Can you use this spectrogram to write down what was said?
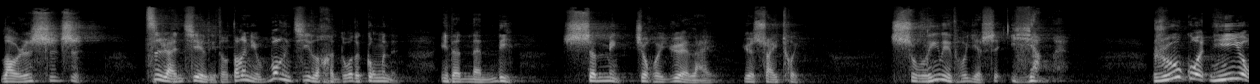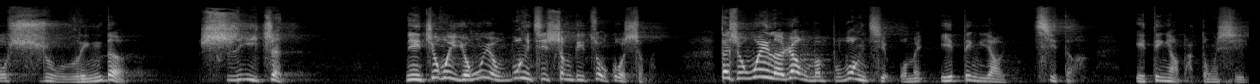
老人失智，自然界里头，当你忘记了很多的功能，你的能力、生命就会越来越衰退。属灵里头也是一样哎，如果你有属灵的失忆症，你就会永远忘记上帝做过什么。但是为了让我们不忘记，我们一定要记得，一定要把东西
